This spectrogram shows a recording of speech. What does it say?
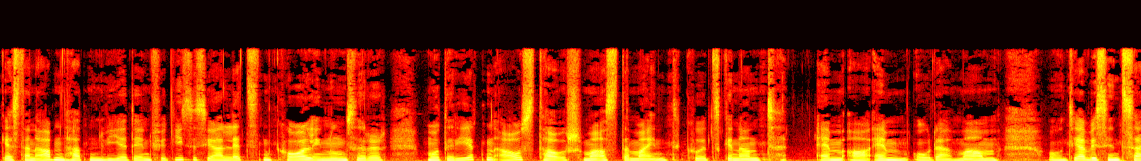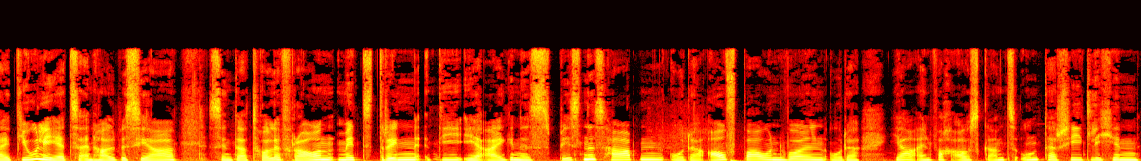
Gestern Abend hatten wir den für dieses Jahr letzten Call in unserer moderierten Austausch Mastermind, kurz genannt MAM oder MAM. Und ja, wir sind seit Juli jetzt ein halbes Jahr, sind da tolle Frauen mit drin, die ihr eigenes Business haben oder aufbauen wollen oder ja, einfach aus ganz unterschiedlichen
